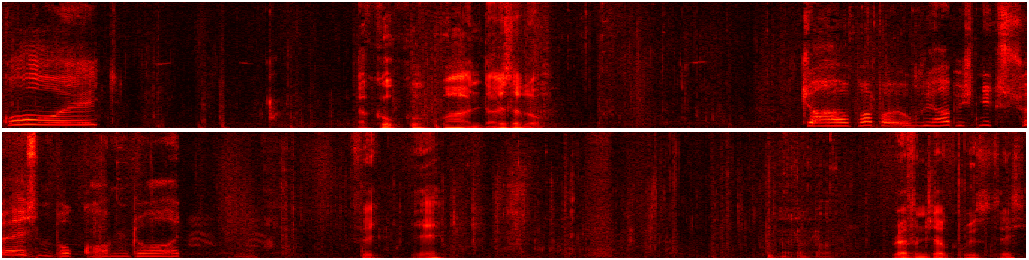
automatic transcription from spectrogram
Gold. Ja, guck, guck mal an, da ist er doch. Ja, aber irgendwie habe ich nichts zu essen bekommen dort. Für, ne? Ravenger, grüß dich.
